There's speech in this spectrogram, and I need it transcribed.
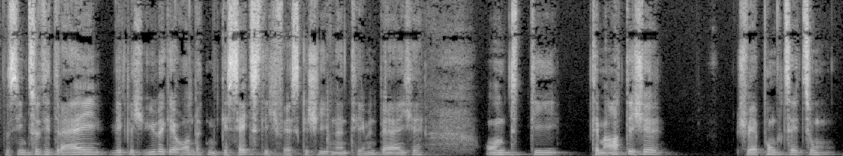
Das sind so die drei wirklich übergeordneten gesetzlich festgeschriebenen Themenbereiche. Und die thematische Schwerpunktsetzung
